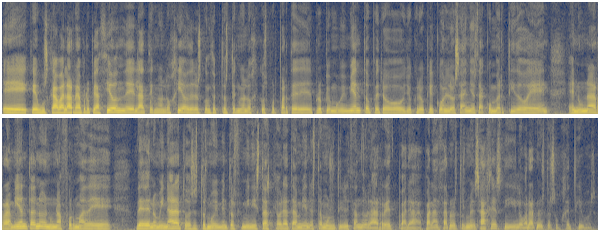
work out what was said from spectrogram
eh, que buscaba la reapropiación de la tecnología o de los conceptos tecnológicos por parte del propio movimiento, pero yo creo que con los años se ha convertido en, una herramienta, ¿no? en una forma de, denominar a todos estos movimientos feministas que ahora también estamos utilizando la red para, para lanzar nuestros mensajes y lograr nuestros objetivos.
